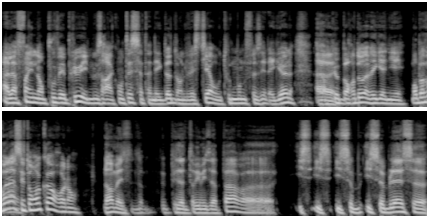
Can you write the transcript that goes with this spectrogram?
À la fin, il n'en pouvait plus et il nous a raconté cette anecdote dans le vestiaire où tout le monde faisait la gueule alors ah ouais. que Bordeaux avait gagné. Bon, ben voilà, ah. c'est ton record, Roland. Non, mais plaisanterie mise à part, euh, il, il- il se, il se blesse euh,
